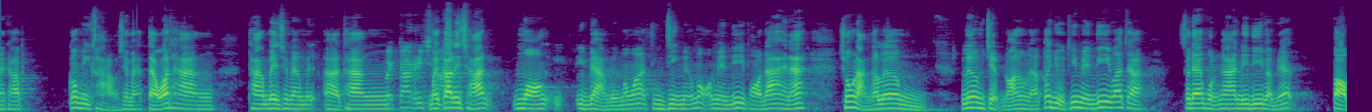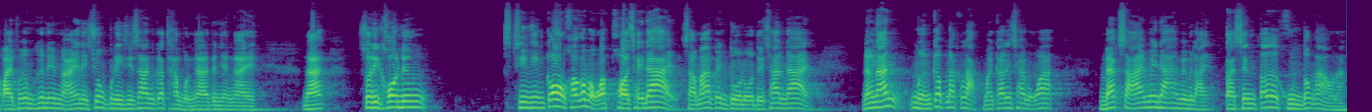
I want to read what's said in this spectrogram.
นะครับก็มีข่าวใช่ไหมแต่ว่าทางทางเบนชแมงอ่าทางไมก้าริชาร์ดไมก้าริชาร์ดมองอีกอีกแบบหนึ่งมองว่าจริงๆมันก็บอกว่าเมนดี้พอได้นะ ช่วงหลังก็เริ่มเริ่มเจ็บน้อยลงแล้ว ก็อยู่ที่เมนดี้ว่าจะแสดงผลงานดีๆ แบบเนี้ยต่อไปเพิ่มขึ้นได้ไหมในช่วงปรีซีซั่นก็ทำผลงานเป็นยังไงนะส่วนอีกคนนึง ทีมเซนโก้เขาก็บอกว่าพอใช้ได้ สามารถเป็นตัวโรเตชันได้ ดังนั้นเหมือนกับหลักๆไมก้าริชาร์ดบอกว่าแบ็กซ้ายไม่ได้ไม่เป็นไร แต่เซนเตอร์คุณต้องเอานะ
